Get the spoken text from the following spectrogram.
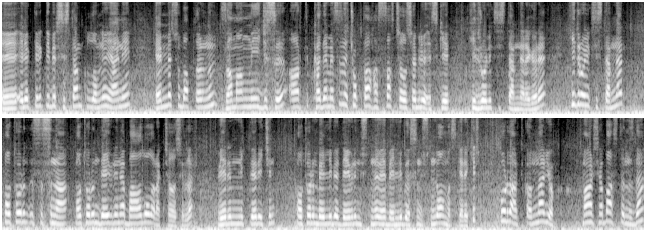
e, elektrikli bir sistem kullanılıyor. Yani emme subaplarının zamanlayıcısı artık kademesiz ve çok daha hassas çalışabiliyor eski hidrolik sistemlere göre. Hidrolik sistemler motorun ısısına, motorun devrine bağlı olarak çalışırlar. Verimlilikleri için motorun belli bir devrin üstünde ve belli bir ısının üstünde olması gerekir. Burada artık onlar yok. Marşa bastığınızda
